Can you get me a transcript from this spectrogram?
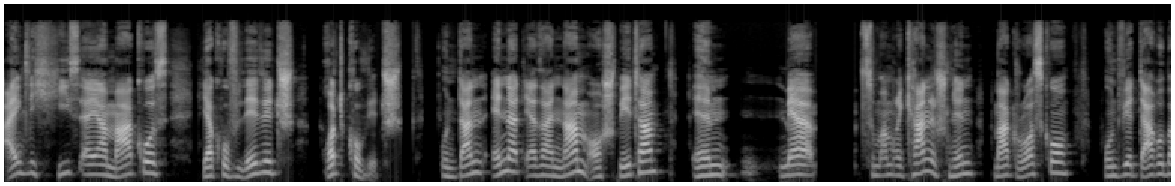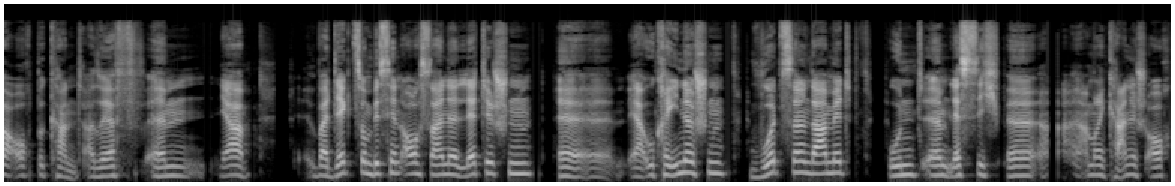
Eigentlich hieß er ja Markus Jakovlewitsch Rotkovic. Und dann ändert er seinen Namen auch später ähm, mehr zum amerikanischen hin, Mark Roscoe, und wird darüber auch bekannt. Also er ähm, ja, überdeckt so ein bisschen auch seine lettischen, äh, ja, ukrainischen Wurzeln damit und ähm, lässt sich äh, amerikanisch auch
